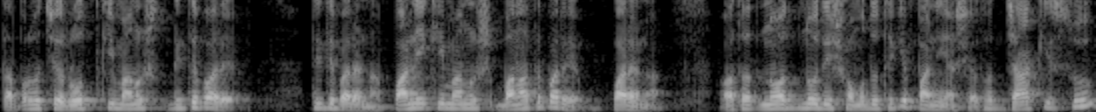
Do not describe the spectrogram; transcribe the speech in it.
তারপর হচ্ছে রোদ কি মানুষ দিতে পারে? দিতে পারে না। পানি কি মানুষ বানাতে পারে? পারে না। অর্থাৎ নদ, নদী, সমুদ্র থেকে পানি আসে। অর্থাৎ যা কিছু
